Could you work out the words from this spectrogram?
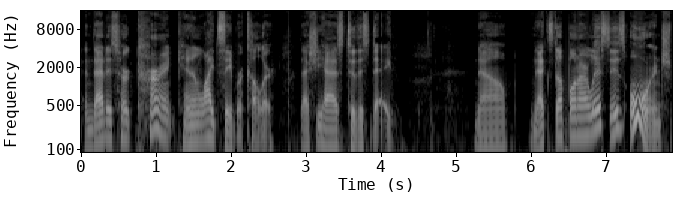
and that is her current canon lightsaber color that she has to this day. Now, next up on our list is orange.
